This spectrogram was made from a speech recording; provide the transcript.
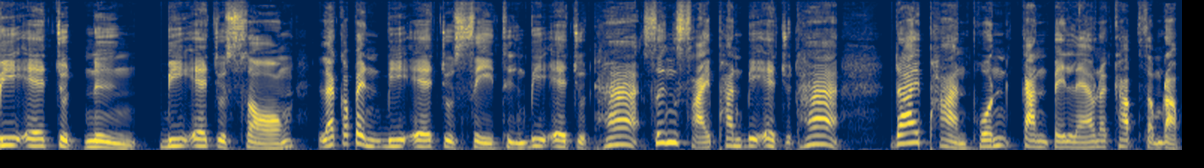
BA.1 BA.2 แล้วก็เป็น BA.4 ถึง BA.5 ซึ่งสายพันธุ์ BA.5 ได้ผ่านพ้นกันไปแล้วนะครับสำหรับ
